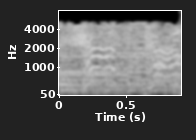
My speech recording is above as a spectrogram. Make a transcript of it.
be happy.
